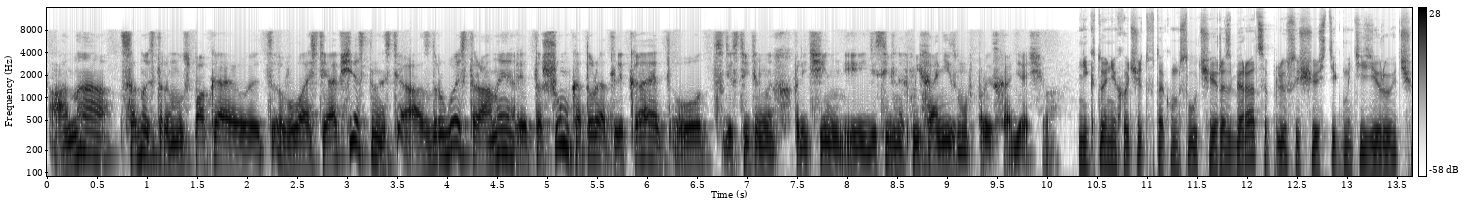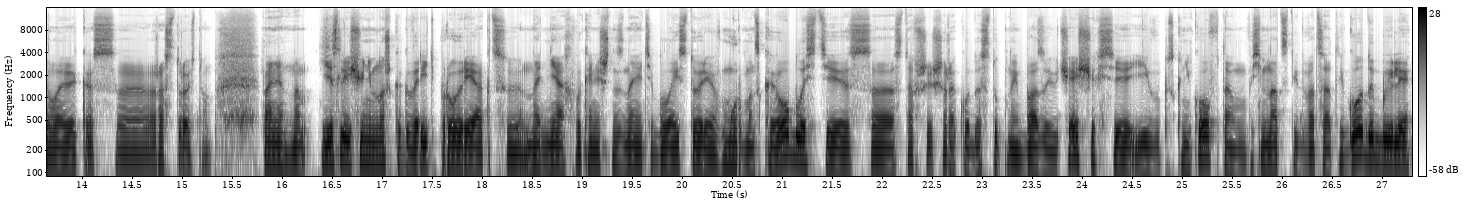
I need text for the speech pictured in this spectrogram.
она, с одной стороны, успокаивает власть и общественность, а с другой стороны, это шум, который отвлекает от действительных причин и действительных механизмов происходящего. Никто не хочет в таком случае разбираться, плюс еще стигматизирует человека с э, расстройством. Понятно. Если еще немножко говорить про реакцию. На днях, вы, конечно, знаете, была история в Мурманской области с ставшей широко доступной базой учащихся и выпускников. Там 18-20 годы были.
